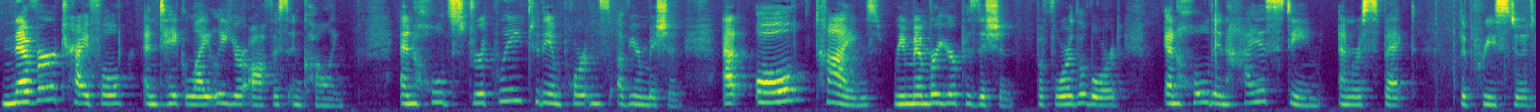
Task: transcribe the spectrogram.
Never trifle and take lightly your office and calling, and hold strictly to the importance of your mission. At all times, remember your position before the Lord and hold in high esteem and respect the priesthood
